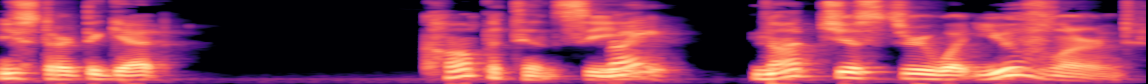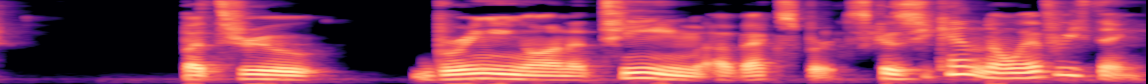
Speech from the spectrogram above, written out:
you start to get competency, Right. not just through what you've learned, but through bringing on a team of experts because you can't know everything.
